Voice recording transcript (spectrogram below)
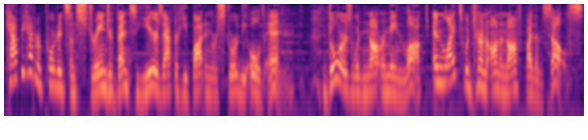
Cappy had reported some strange events years after he bought and restored the old inn. Doors would not remain locked, and lights would turn on and off by themselves.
